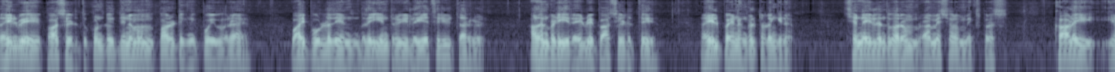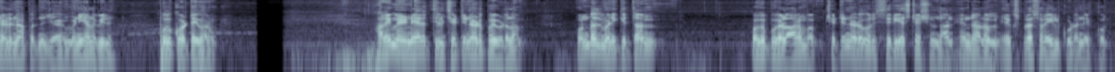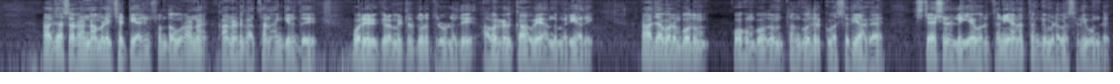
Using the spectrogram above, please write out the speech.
ரயில்வே பாஸ் எடுத்துக்கொண்டு தினமும் பாலிடெக்னிக் போய் வர வாய்ப்பு உள்ளது என்பதை இன்டர்வியூலேயே தெரிவித்தார்கள். அதன்படி ரயில்வே பாஸ் எடுத்து ரயில் பயணங்கள் தொடங்கின. சென்னையிலிருந்து வரும் ராமேஸ்வரம் எக்ஸ்பிரஸ் காலை ஏழு நாற்பத்தஞ்சு மணி அளவில் புதுக்கோட்டை வரும். அரை மணி நேரத்தில் செட்டிநாடு போய்விடலாம். ஒன்பது மணிக்குத்தான் வகுப்புகள் ஆரம்பம். செட்டிநாடு ஒரு சிறிய ஸ்டேஷன் தான் என்றாலும் எக்ஸ்பிரஸ் ரயில் கூட நிற்கும். ராஜா சார் அண்ணாமலை செட்டியாரின் சொந்த ஊரான கானடுகா தான் அங்கிருந்து ஓரிரு கிலோமீட்டர் தூரத்தில் உள்ளது. அவர்களுக்காகவே அந்த மரியாதை. ராஜா வரும்போதும் போகும்போதும் தங்குவதற்கு வசதியாக ஸ்டேஷனிலேயே ஒரு தனியான தங்குமிட வசதி உண்டு.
